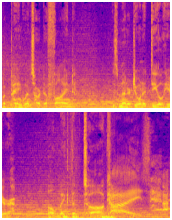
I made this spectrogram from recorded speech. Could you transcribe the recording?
But Penguin's hard to find. His men are doing a deal here. I'll make them talk. Guys!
